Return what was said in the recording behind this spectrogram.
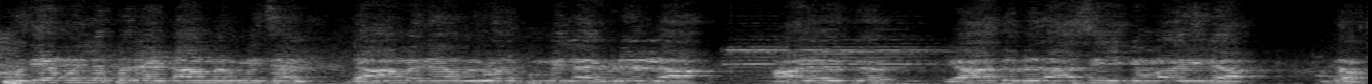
പുതിയ മുല്ലപ്പെരിയാർ ഡാം നിർമ്മിച്ചാൽ ഡാമിന് ഒരു കുഴപ്പമില്ല. ഇവിടെയുള്ള ആളുകൾക്ക് യാതൊരു ആശങ്കയ്ക്കും വകയില്ല. ഇതോ.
